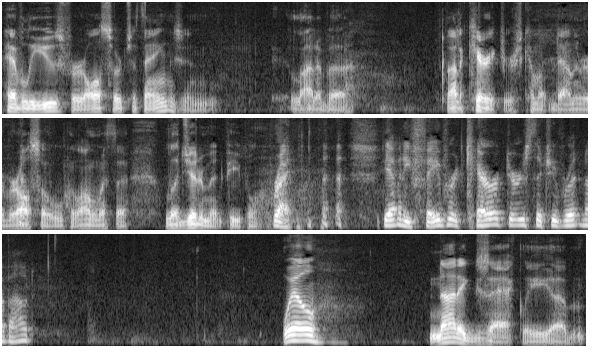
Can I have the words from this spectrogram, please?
heavily used for all sorts of things, and a lot of uh, a lot of characters come up and down the river also, along with the legitimate people. Right. Do you have any favorite characters that you've written about? Well, not exactly. Um,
